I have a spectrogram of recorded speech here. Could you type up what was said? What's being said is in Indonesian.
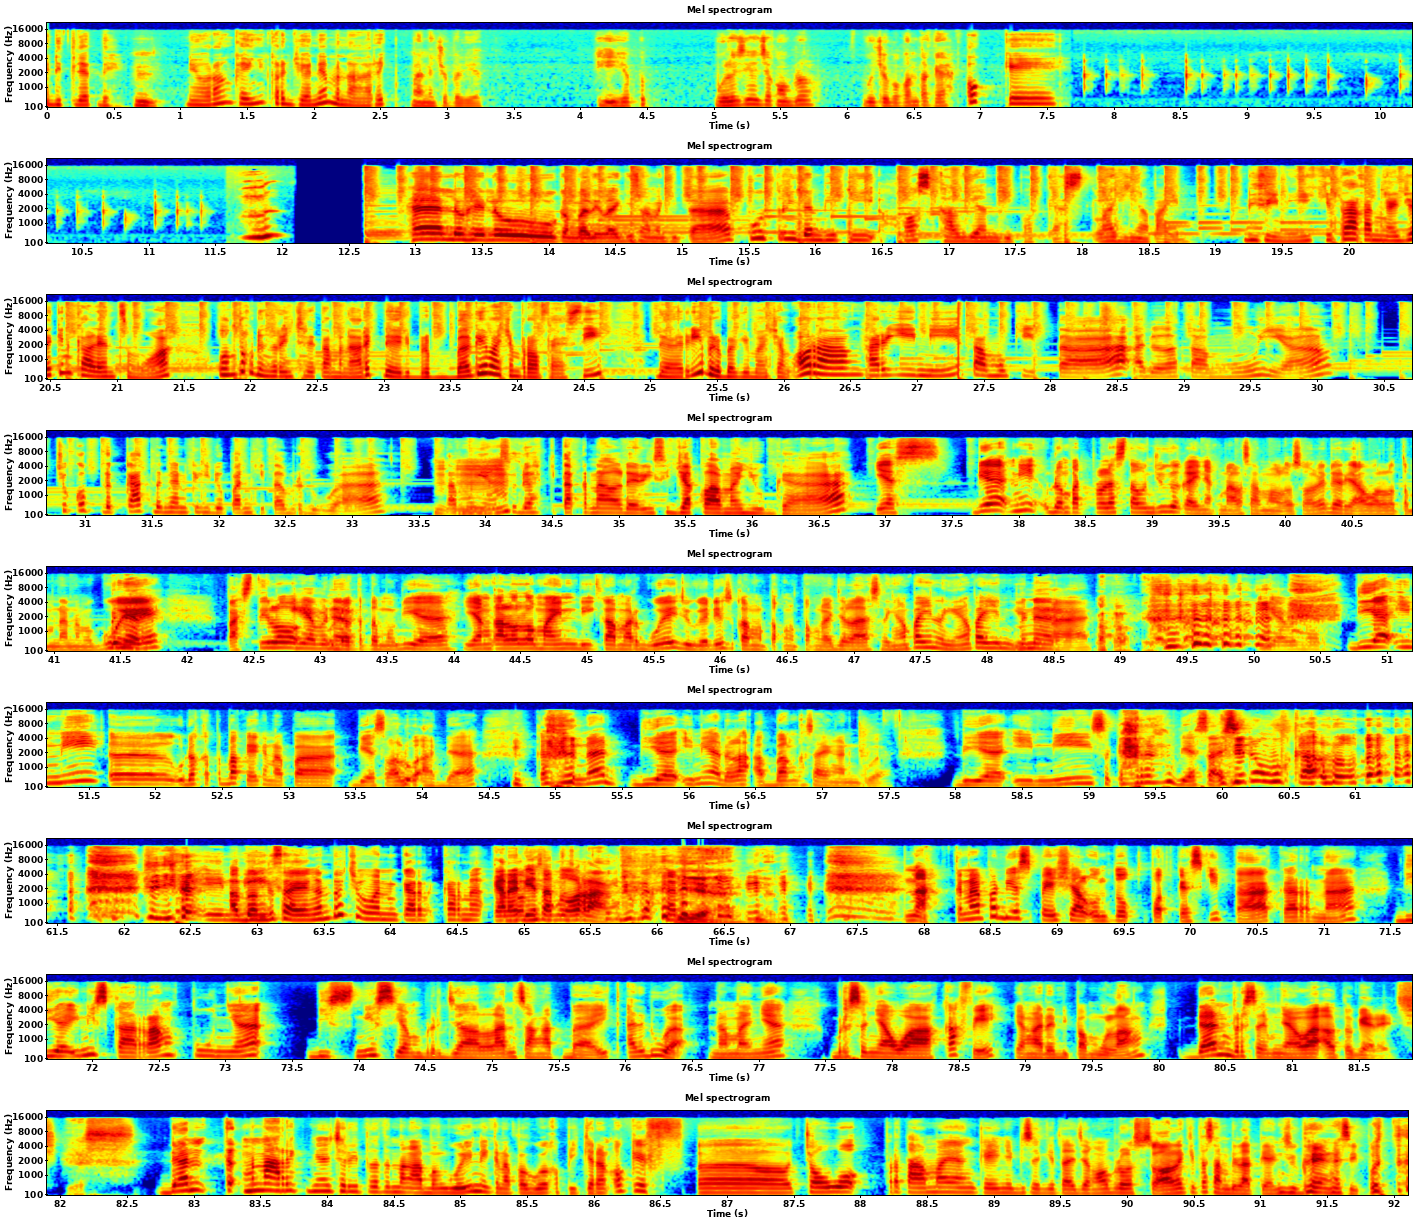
Edit lihat deh. Hmm. Nih orang kayaknya kerjaannya menarik. Mana coba lihat. Ih, iya put, boleh sih ajak ngobrol. Gue coba kontak ya. Oke. Hello, hello. Kembali lagi sama kita, Putri dan Diti, host kalian di podcast Lagi Ngapain. Di sini kita akan ngajakin kalian semua untuk dengerin cerita menarik dari berbagai macam profesi, dari berbagai macam orang. Hari ini tamu kita adalah tamu yang cukup dekat dengan kehidupan kita berdua. Tamu yang Mm-mm. sudah kita kenal dari sejak lama juga. Yes, dia nih udah 14 tahun juga kayaknya kenal sama lo. Soalnya dari awal lo temenan sama gue, Bener. Pasti lo Iya, udah bener. ketemu dia. Yang kalau lo main di kamar gue juga dia suka ngetok-ngetok gak jelas. Lagi ngapain, lagi ngapain gitu Bener. kan. Oh, iya. Iya benar. Dia ini eh, udah ketebak ya kenapa dia selalu ada. karena dia ini adalah abang kesayangan gue. Dia ini sekarang biasa aja dong muka lo. dia ini Abang kesayangan tuh cuman kar- karena Karena abang dia satu orang. juga kan. Iya, benar. Nah, kenapa dia spesial untuk podcast kita? Karena dia ini sekarang punya bisnis yang berjalan sangat baik. Ada dua, namanya Bersenyawa Cafe yang ada di Pamulang dan Bersenyawa Auto Garage. Yes. Dan ke- menariknya cerita tentang abang gue ini, kenapa gue kepikiran, oke, f- eh, cowok pertama yang kayaknya bisa kita ajak ngobrol, soalnya kita sambil latihan juga ya nggak sih Put?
